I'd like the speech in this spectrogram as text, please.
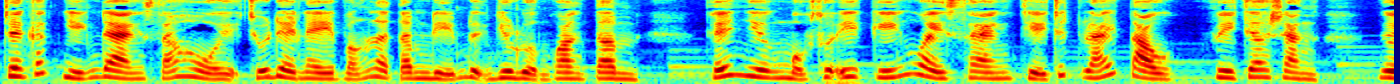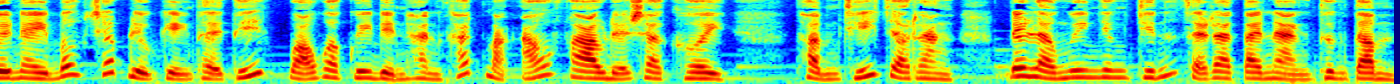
Trên các diễn đàn xã hội, chủ đề này vẫn là tâm điểm được dư luận quan tâm. Thế nhưng một số ý kiến quay sang chỉ trích lái tàu vì cho rằng người này bất chấp điều kiện thời tiết bỏ qua quy định hành khách mặc áo phao để ra khơi, thậm chí cho rằng đây là nguyên nhân chính xảy ra tai nạn thương tâm.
